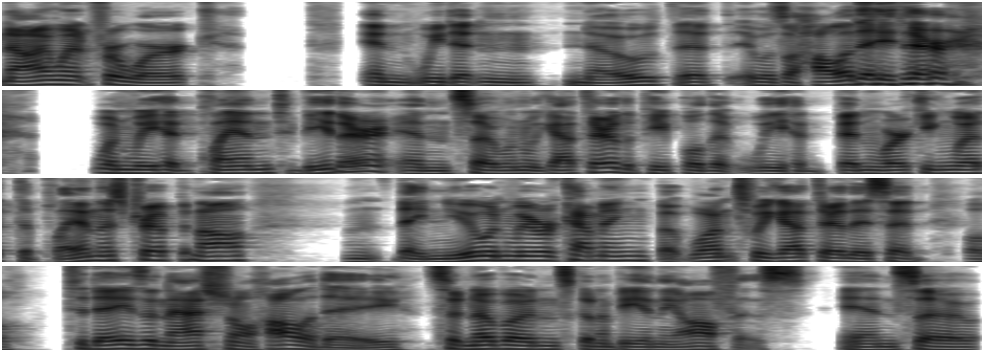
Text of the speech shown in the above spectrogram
Now I went for work and we didn't know that it was a holiday there when we had planned to be there. And so when we got there, the people that we had been working with to plan this trip and all, they knew when we were coming. But once we got there, they said, Oh, today's a national holiday, so nobody's going to be in the office. And so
